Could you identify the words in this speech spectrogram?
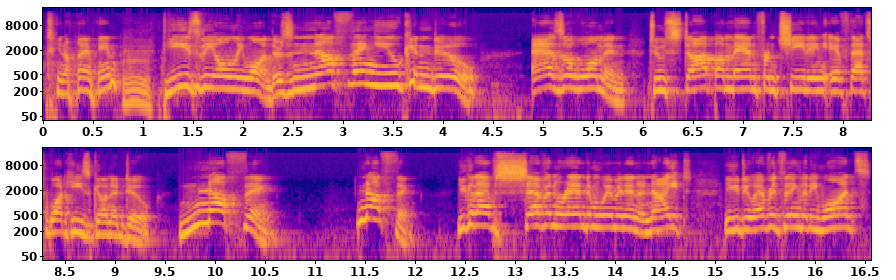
You know what I mean? Hmm. He's the only one. There's nothing you can do as a woman to stop a man from cheating if that's what he's gonna do. Nothing. Nothing. You could have seven random women in a night. You could do everything that he wants.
